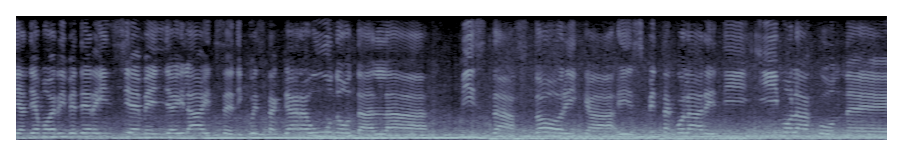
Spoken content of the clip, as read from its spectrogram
Andiamo a rivedere insieme gli highlights di questa gara 1 dalla pista storica e spettacolare di Imola con eh,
